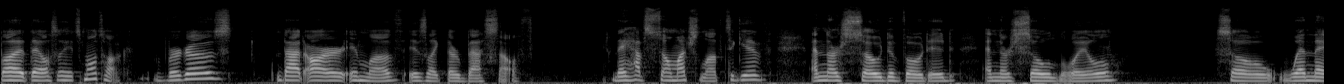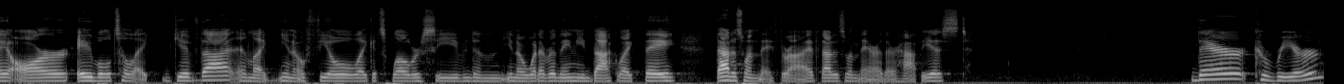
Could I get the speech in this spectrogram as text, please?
But they also hate small talk. Virgos that are in love is like their best self. They have so much love to give and they're so devoted and they're so loyal. So when they are able to like give that and like, you know, feel like it's well received and, you know, whatever they need back, like they that is when they thrive. That is when they are their happiest. Their career,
